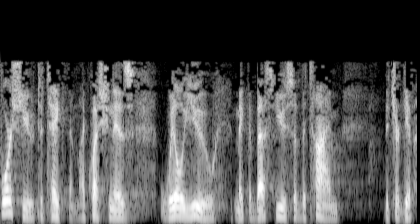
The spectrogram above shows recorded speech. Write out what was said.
force you to take them. My question is, will you make the best use of the time that you're given?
